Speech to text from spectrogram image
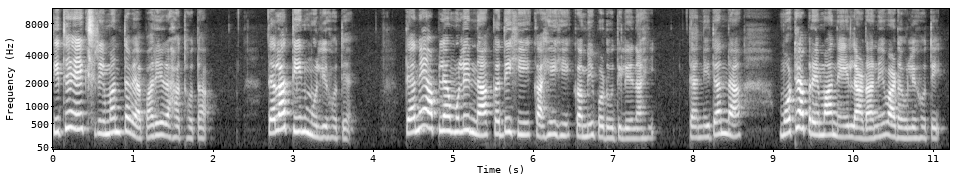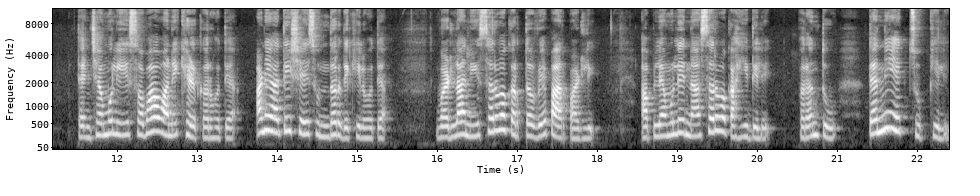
तिथे एक श्रीमंत व्यापारी राहत होता. त्याला तीन मुली होत्या. त्याने आपल्या मुलींना कधीही काहीही कमी पडू दिले नाही. त्यांनी त्यांना मोठ्या प्रेमाने लाडाने वाढवले होते. त्यांच्या मुली स्वभावाने खेळकर होत्या आणि अतिशय सुंदर देखील होत्या. वडिलांनी सर्व कर्तव्ये पार पाडली. आपल्या मुलींना सर्व काही दिले परंतु त्यांनी एक चूक केली.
